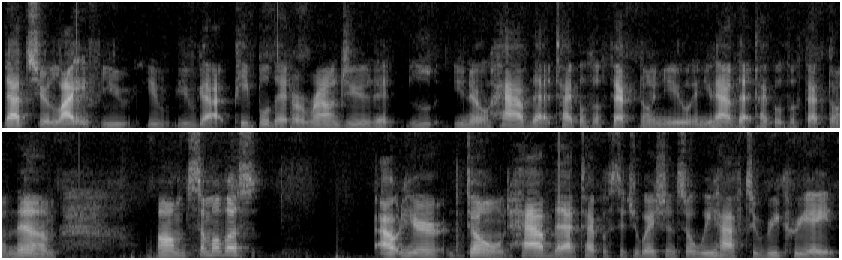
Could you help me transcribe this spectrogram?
that's your life. You, you, you've got people that are around you that, you know, have that type of effect on you and you have that type of effect on them. Um, some of us out here don't have that type of situation, so we have to recreate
